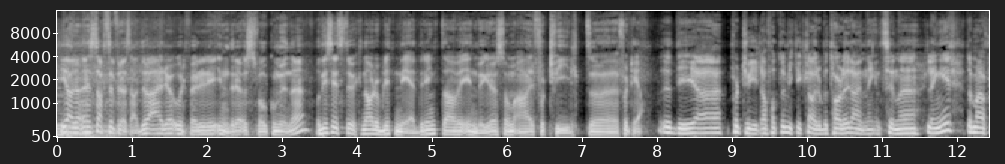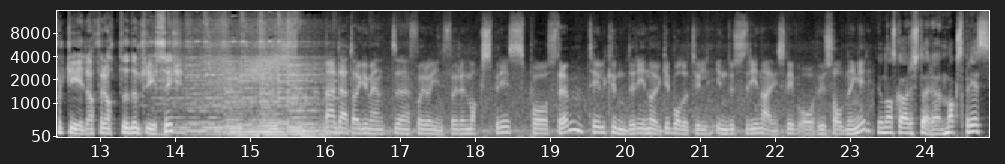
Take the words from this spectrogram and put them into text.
Jarle Sakse Frøsa, du er ordfører i Indre Østfold kommune. og De siste ukene har du blitt nedringt av innbyggere som er fortvilt uh, for tida. De er fortvila for at de ikke klarer å betale regningene sine lenger. De er fortvila for at de fryser. Nei, Det er et argument eh, for å innføre en makspris på strøm til kunder i Norge, både til industri, næringsliv og husholdninger. Jonas Gahr Støre, makspris,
